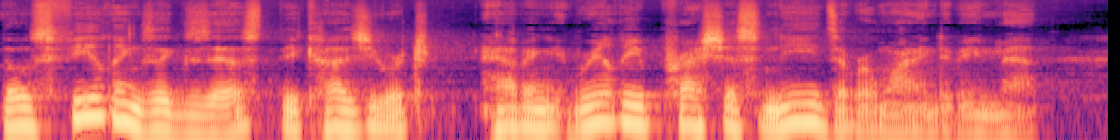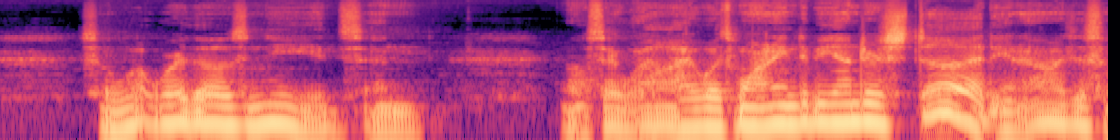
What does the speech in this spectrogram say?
those feelings exist because you were having really precious needs that were wanting to be met so what were those needs and they'll say well i was wanting to be understood you know i just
